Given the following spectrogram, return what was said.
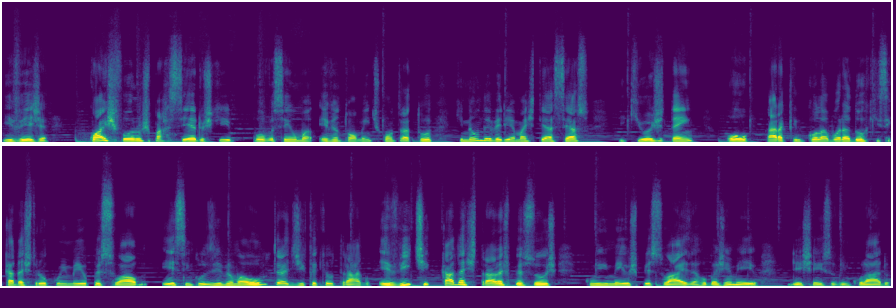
e veja quais foram os parceiros que, pô, você uma, eventualmente contratou que não deveria mais ter acesso e que hoje tem. Ou, cara, aquele colaborador que se cadastrou com e-mail pessoal. Esse, inclusive, é uma outra dica que eu trago. Evite cadastrar as pessoas com e-mails pessoais, arroba Gmail. Deixa isso vinculado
